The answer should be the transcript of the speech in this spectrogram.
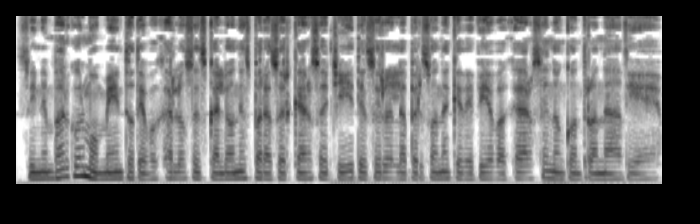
Sin embargo, al momento de bajar los escalones para acercarse allí y decirle a la persona que debía bajarse, no encontró a nadie.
